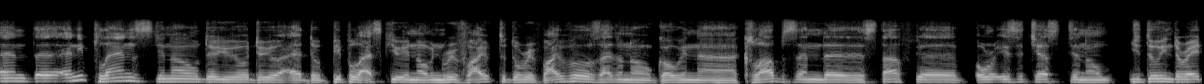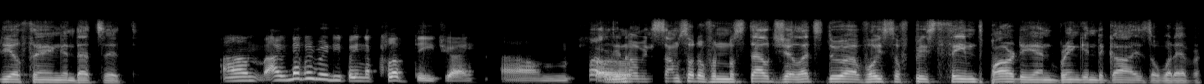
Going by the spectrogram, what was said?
And uh, any plans? You know, do you do you uh, do people ask you? You know, in revive to do revivals? I don't know, go in uh, clubs and uh, stuff, uh, or is it just you know you doing the radio thing and that's it? Um, I've never really been a club DJ. Um, Well, you know, in some sort of a nostalgia, let's do a Voice of Peace themed party and bring in the guys or whatever.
